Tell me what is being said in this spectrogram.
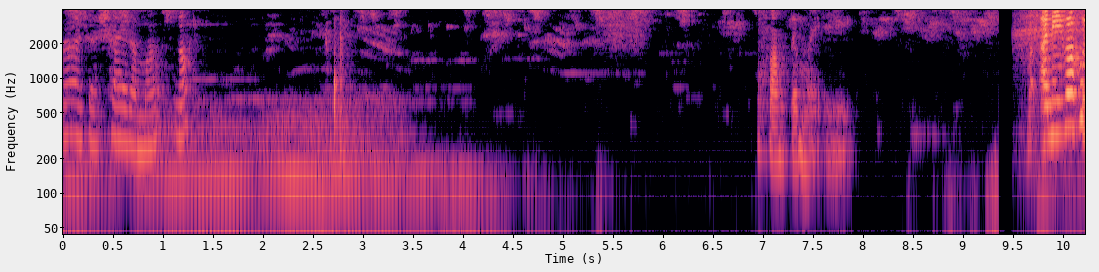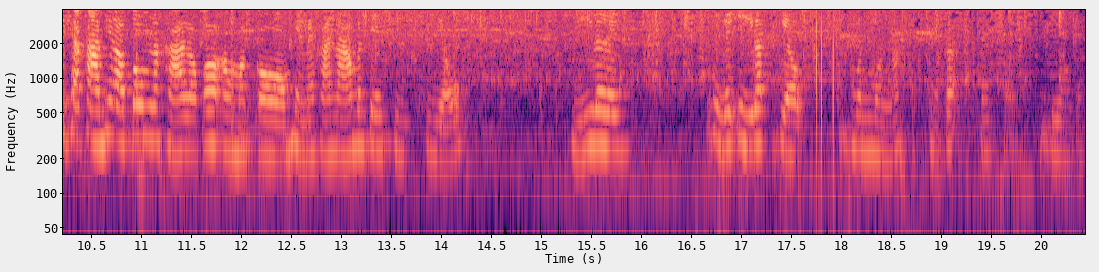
น่าจะใช่ละมั้งเนาะฟังแต่ใหม่อันนี้ก็คือชาคามที่เราต้มนะคะ แล้วก็เอามากรองเห็นไหมคะ น้ำมันเป็นสีเขียวนี้เลยถึงกับอีรักเขียวมนๆเนะแล้วก็จะใส่เรียงกัน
